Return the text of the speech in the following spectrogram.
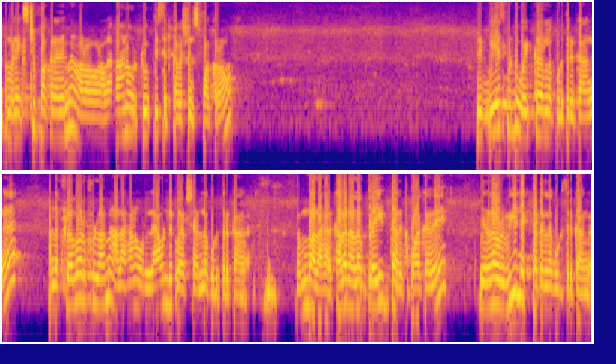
நம்ம நெக்ஸ்ட் பார்க்குறதுமே அழகான ஒரு டூ பீஸ் செட் கலெக்ஷன்ஸ் பார்க்குறோம் இது பேஸ் மட்டும் ஒயிட் கலரில் கொடுத்துருக்காங்க. அந்த ஃப்ளவர் ஃபுல்லாமே அழகான ஒரு லாவெண்டர் கலர் ஷேடில் கொடுத்துருக்காங்க. ரொம்ப அழகாக இருக்கு. கலர் நல்லா பிரைட்டாக இருக்கு பார்க்கவே. இதெல்லாம் ஒரு வீநெக் பேட்டர்னில் கொடுத்துருக்காங்க.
